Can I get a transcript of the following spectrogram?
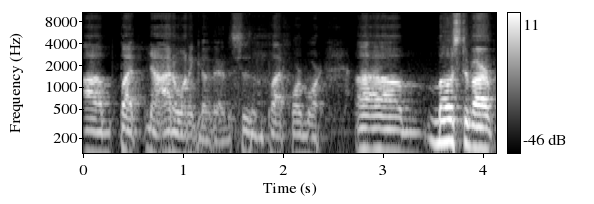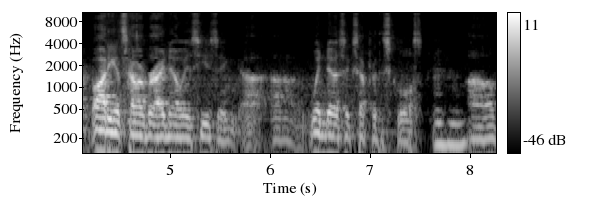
Um, but no, I don't want to go there. This isn't the platform more. Um, most of our audience, however, I know is using uh, uh, Windows except for the schools. Um,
